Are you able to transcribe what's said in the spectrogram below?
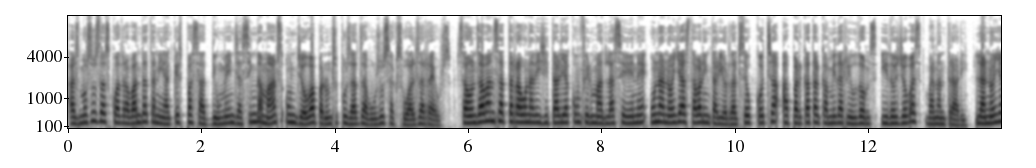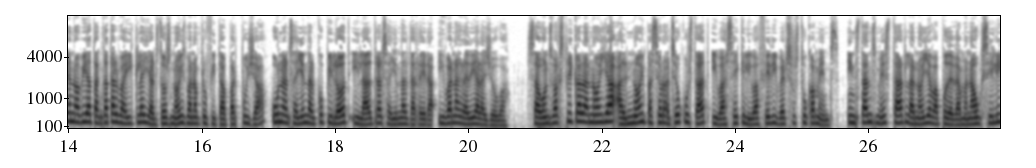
Els Mossos d'Esquadra van detenir aquest passat diumenge 5 de març un jove per uns suposats abusos sexuals a Reus. Segons ha avançat Tarragona Digital i ha confirmat l'ACN, una noia estava a l'interior del seu cotxe aparcat al camí de Riudoms i dos joves van entrar-hi. La noia no havia tancat el vehicle i els dos nois van aprofitar per pujar, un al seient del copilot i l'altre al seient del darrere, i van agredir a la jove. Segons va explicar la noia, el noi va seure al seu costat i va ser qui li va fer diversos tocaments. Instants més tard, la noia va poder demanar auxili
